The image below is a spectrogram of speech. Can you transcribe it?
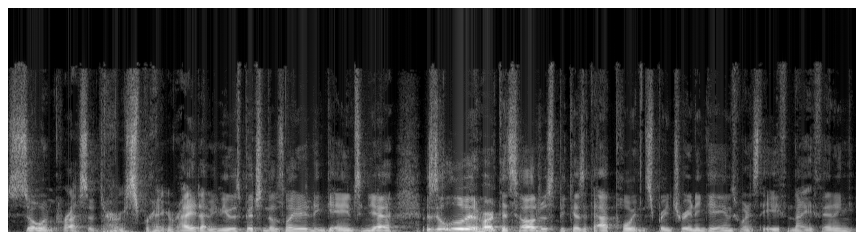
so impressive during spring, right? I mean, he was pitching those late inning games, and yeah, it was a little bit hard to tell just because at that point in spring training games, when it's the eighth and ninth inning,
